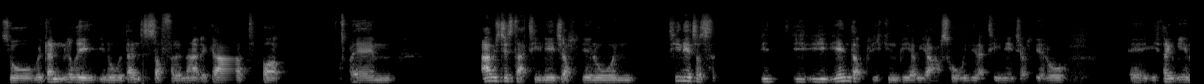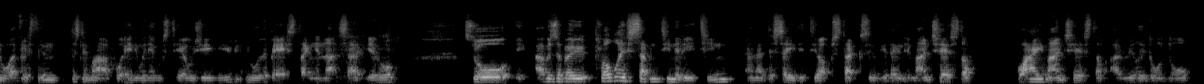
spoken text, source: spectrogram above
So we didn't really, you know, we didn't suffer in that regard. But um, I was just a teenager, you know, and teenagers you, you, end up you can be a wee arsehole when you're a teenager, you know. Uh, you think you know everything, doesn't matter what anyone else tells you, you know the best thing and that's it, you know. So I was about probably 17 or 18 and I decided to up sticks and go down to Manchester. Why Manchester? I really don't know.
